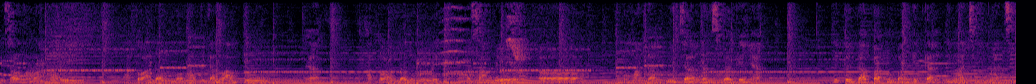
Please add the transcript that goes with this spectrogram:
misal malam hari atau Anda mematikan lampu, ya atau Anda memilih uh, sambil uh, memandang hujan dan sebagainya itu dapat membangkitkan imaji-imaji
